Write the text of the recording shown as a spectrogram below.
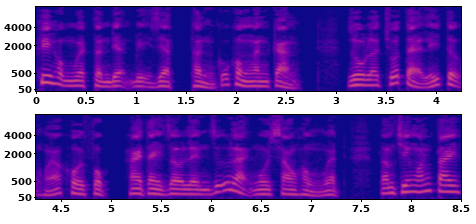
Khi Hồng Nguyệt Thần Điện bị diệt, thần cũng không ngăn cản. Dù là chúa tể lý tự hóa khôi phục, hai tay giơ lên giữ lại ngôi sao Hồng Nguyệt, thậm chí ngón tay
